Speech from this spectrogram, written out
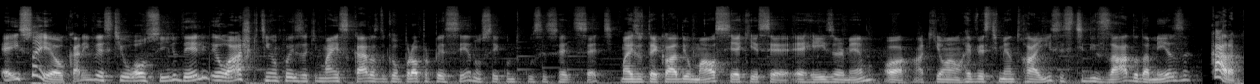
É isso aí, ó. O cara investiu o auxílio dele. Eu acho que tinha coisas aqui mais caras do que o próprio PC. Não sei quanto custa esse headset. Mas o teclado e o mouse, se é que esse é, é Razer mesmo. Ó, aqui ó, um revestimento raiz, estilizado da mesa. Cara,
